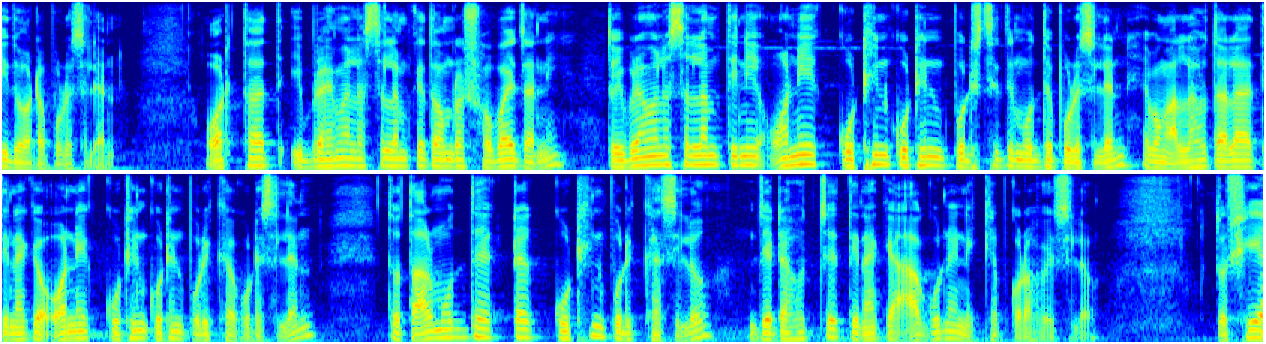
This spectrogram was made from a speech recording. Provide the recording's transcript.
এই দোয়াটা পড়েছিলেন। অর্থাৎ ইব্রাহিম আলাহিসাল্লামকে তো আমরা সবাই জানি। তো ইব্রাহিম আলাহিসাল্লাম তিনি অনেক কঠিন কঠিন পরিস্থিতির মধ্যে পড়েছিলেন এবং আল্লাহ তালা তিনাকে অনেক কঠিন কঠিন পরীক্ষা করেছিলেন। তো তার মধ্যে একটা কঠিন পরীক্ষা ছিল, যেটা হচ্ছে তিনাকে আগুনে নিক্ষেপ করা হয়েছিল। তো সেই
